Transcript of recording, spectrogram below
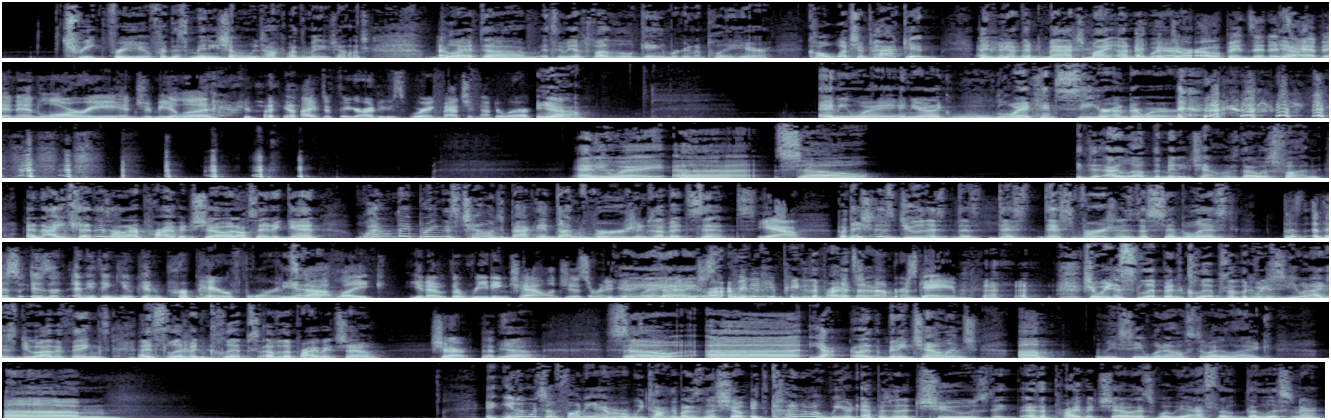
treat for you for this mini challenge. We talk about the mini challenge, but um, it's gonna be a fun little game we're gonna play here called "What You Packing," and you have to match my underwear. The door opens and it's Yeah. Evan and Laurie and Jamila and everybody. I have to figure out who's wearing matching underwear. Yeah. Anyway, and you're like, "Ooh, Lori, I can't see your underwear." anyway, uh, so th- I love the mini challenge. That was fun. And I said this on our private show, and I'll say it again. Why don't they bring this challenge back? They've done versions of it since, Yeah. but they should just do this. This this this version is the simplest. this this isn't anything you can prepare for. It's Yeah. not like you know the reading challenges or anything Yeah, like yeah, that. yeah, You yeah. just- Are we gonna compete in the private It's a numbers game. Should we just slip in clips of the? Can we just you and I just do other things and slip in clips of the private show? Sure, that's Yeah. it. So, uh, yeah, I like the mini challenge. Um, let me see what else do I like. Um, it, you know what's so funny? I remember we talked about this in the show. It's kind of a weird episode to choose as a private show. That's what we asked the, the listener.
